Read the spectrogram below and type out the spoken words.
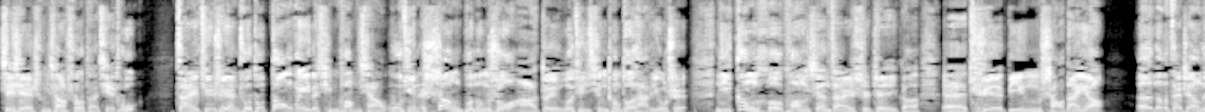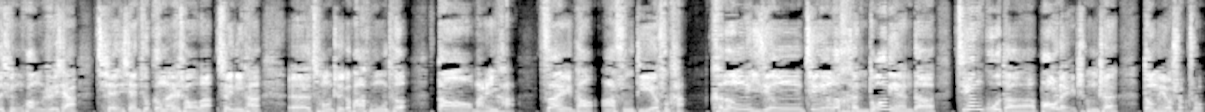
谢谢程教授的解读。在军事援助都到位的情况下，乌军尚不能说啊对俄军形成多大的优势。你更何况现在是这个呃缺兵少弹药，呃，那么在这样的情况之下，前线就更难守了。所以你看，呃，从这个巴赫穆特到马林卡，再到阿夫迪耶夫卡，可能已经经营了很多年的坚固的堡垒城镇都没有守住。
